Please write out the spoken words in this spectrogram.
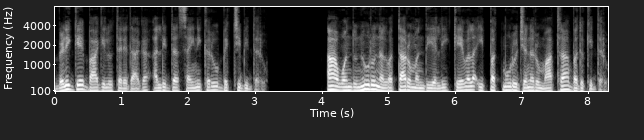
ಬೆಳಿಗ್ಗೆ ಬಾಗಿಲು ತೆರೆದಾಗ ಅಲ್ಲಿದ್ದ ಸೈನಿಕರು ಬೆಚ್ಚಿಬಿದ್ದರು. ಆ ಒಂದು ನೂರು ನಲವತ್ತಾರು ಮಂದಿಯಲ್ಲಿ ಕೇವಲ ಇಪ್ಪತ್ಮೂರು ಜನರು ಮಾತ್ರ ಬದುಕಿದ್ದರು.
